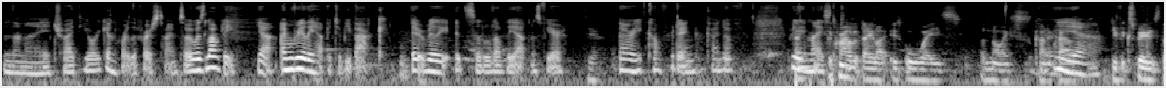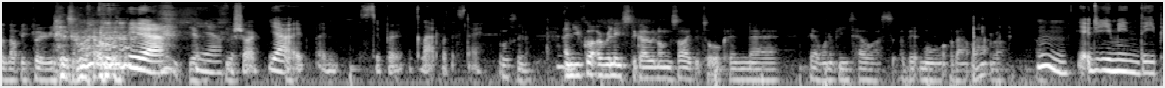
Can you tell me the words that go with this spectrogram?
and then I tried the organ for the first time, so it was lovely. Yeah, I'm really happy to be back. It really, it's a lovely atmosphere. Yeah. Very comforting, kind of, really And nice. The crowd play. at Daylight is always a nice kind of crowd. Yeah. You've experienced the lovely food as well. yeah, Yeah, yeah, for yeah. sure. Yeah, I, I'm super glad for this day. awesome. And you've got a release to go alongside the talk, and uh, yeah, one of you tell us a bit more about that, Ra. Mm. Yeah, do you mean the EP?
